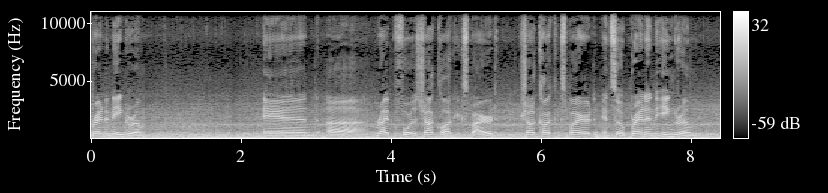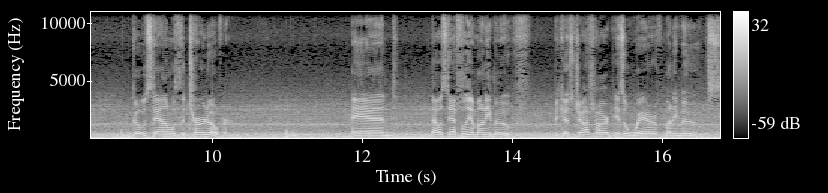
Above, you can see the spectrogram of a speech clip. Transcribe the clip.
brandon ingram and uh, right before the shot clock expired shot clock expired and so brandon ingram goes down with the turnover. And that was definitely a money move because josh hart is aware of money moves.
